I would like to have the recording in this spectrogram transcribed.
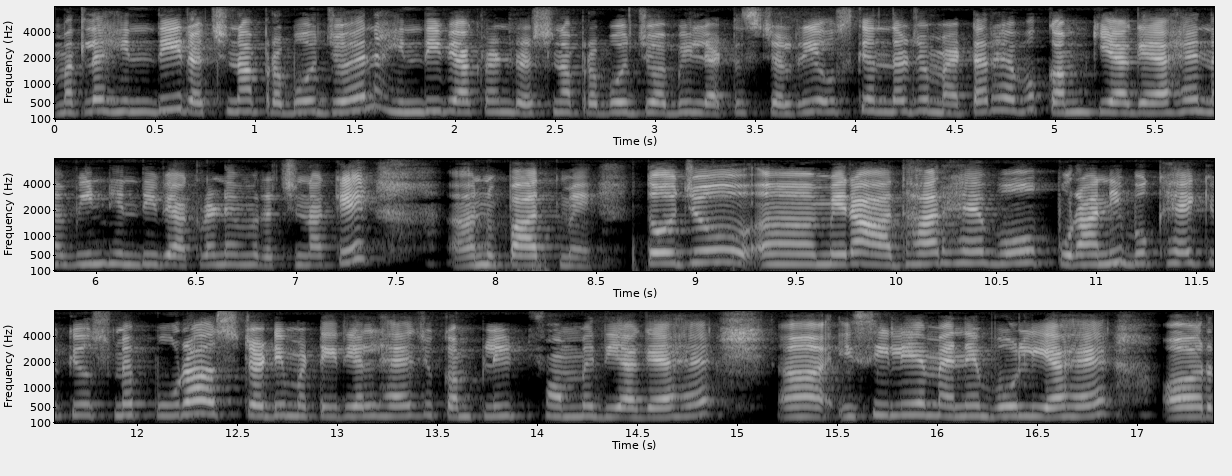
मतलब हिंदी रचना प्रबोध जो है ना हिंदी व्याकरण रचना प्रबोध जो अभी लेटेस्ट चल रही है उसके अंदर जो मैटर है वो कम किया गया है नवीन हिंदी व्याकरण एवं रचना के अनुपात में। तो जो आ, मेरा आधार है वो पुरानी बुक है क्योंकि उसमें पूरा स्टडी मटेरियल है जो कंप्लीट फॉर्म में दिया गया है। इसीलिए मैंने वो लिया है और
